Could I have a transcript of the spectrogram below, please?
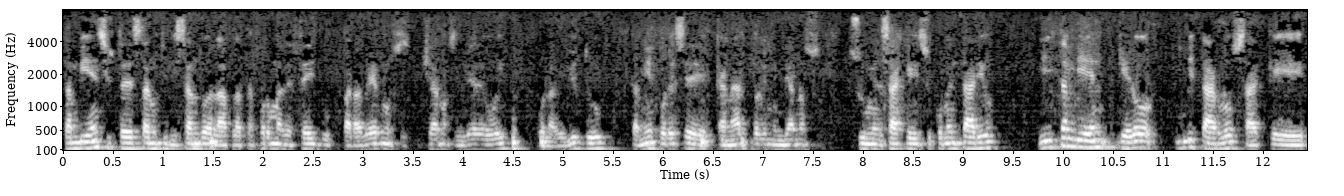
También, si ustedes están utilizando la plataforma de Facebook para vernos, escucharnos el día de hoy, o la de YouTube, también por ese canal pueden enviarnos su mensaje y su comentario. Y también quiero invitarlos a que eh,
